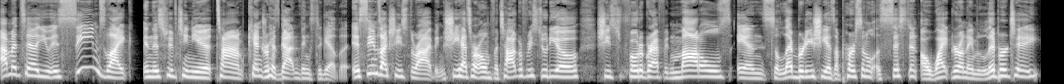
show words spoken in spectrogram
I'm gonna tell you, it seems like in this 15 year time, Kendra has gotten things together. It seems like she's thriving. She has her own photography studio. She's photographing models and celebrities. She has a personal assistant, a white girl named Liberty.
